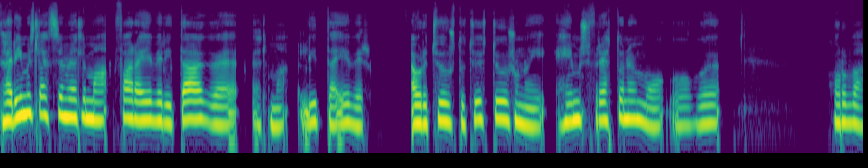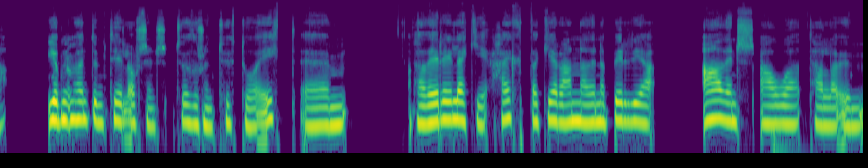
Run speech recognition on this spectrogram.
Það er ímislegt sem við ætlum að fara yfir í dag eh, við ætlum að líta yfir árið 2020 svona í heimsfrettunum og, og uh, horfa jöfnum höndum til ársins 2021 um, það er eiginlega ekki hægt að gera annað en að byrja aðeins á að tala um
